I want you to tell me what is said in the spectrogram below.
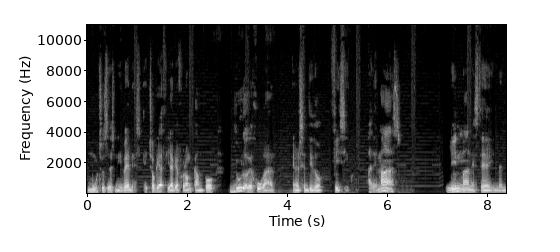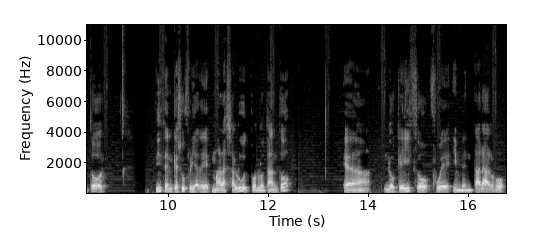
muchos desniveles, hecho que hacía que fuera un campo duro de jugar en el sentido físico. Además, Lindman, este inventor, dicen que sufría de mala salud, por lo tanto, eh, lo que hizo fue inventar algo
